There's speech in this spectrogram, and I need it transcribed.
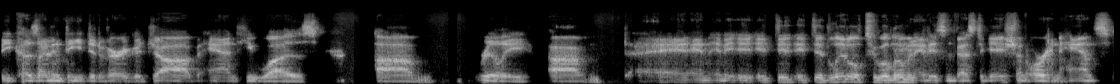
because I didn't think he did a very good job, and he was um, really um, and, and it, it, did it did little to illuminate his investigation or enhance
